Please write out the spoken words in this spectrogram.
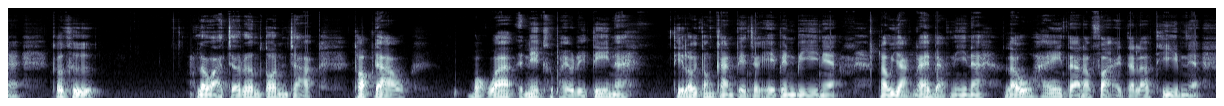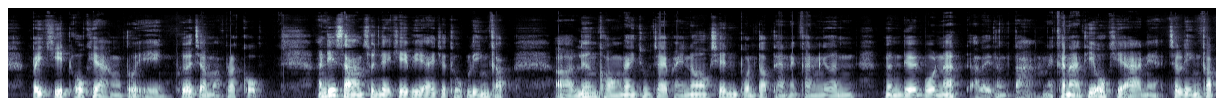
นะ ก็คือ เราอาจจะเริ่มต้นจาก top down บอกว่าอันนี้คือ priority นะ ที่เราต้องการเปลี่ยนจาก A เป็น B เนี่ย เราอยากได้แบบนี้นะ แล้วให้แต่ละฝ่ายแต่ละทีมเนี่ย ไปคิด OKR ของตัวเอง เพื่อจะมาประกบ อันที่ 3 ส่วนใหญ่ KPI จะถูกลิงก์กับ เรื่องของแรงจูงใจภายนอก เช่น ผลตอบแทนทางการเงิน เงินเดือนโบนัสอะไรต่างๆ ในขณะที่ OKR เนี่ยจะลิงก์กับ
